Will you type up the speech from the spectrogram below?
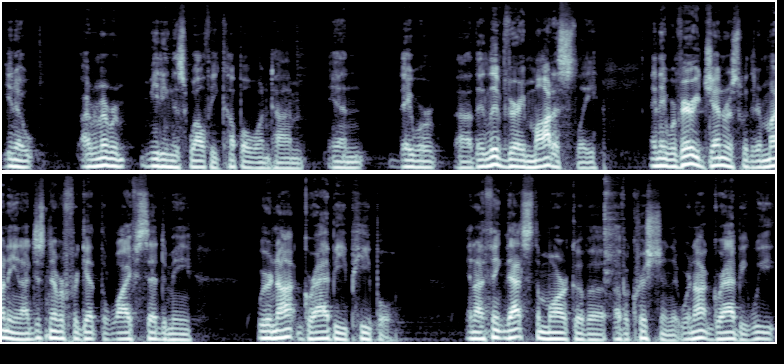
You know, I remember meeting this wealthy couple one time, and they were uh, they lived very modestly, and they were very generous with their money. And I just never forget the wife said to me, "We're not grabby people." And I think that's the mark of a of a Christian that we're not grabby. We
